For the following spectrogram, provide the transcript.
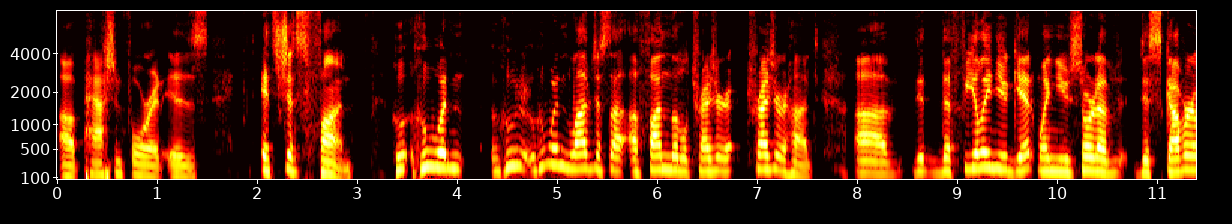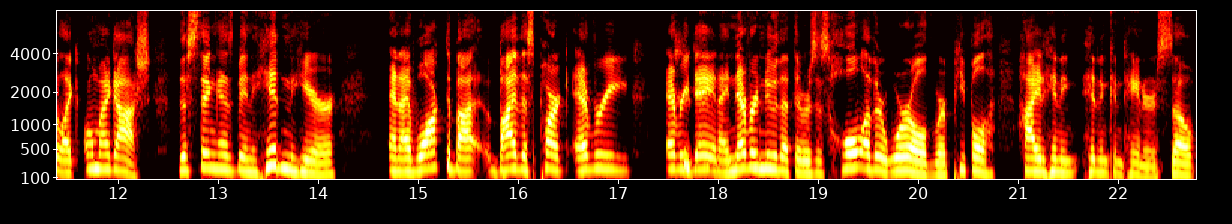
a passion for it is it's just fun. Who who wouldn't who who wouldn't love just a, a fun little treasure treasure hunt? Uh, the, the feeling you get when you sort of discover like, oh my gosh, this thing has been hidden here, and I've walked about by this park every every day, and I never knew that there was this whole other world where people hide hidden hidden containers. So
